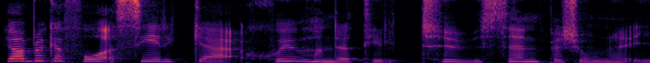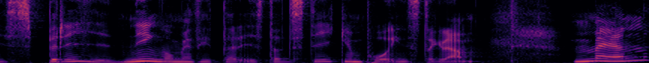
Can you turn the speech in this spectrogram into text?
Jag brukar få cirka 700 till 1000 personer i spridning om jag tittar i statistiken på Instagram. Men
